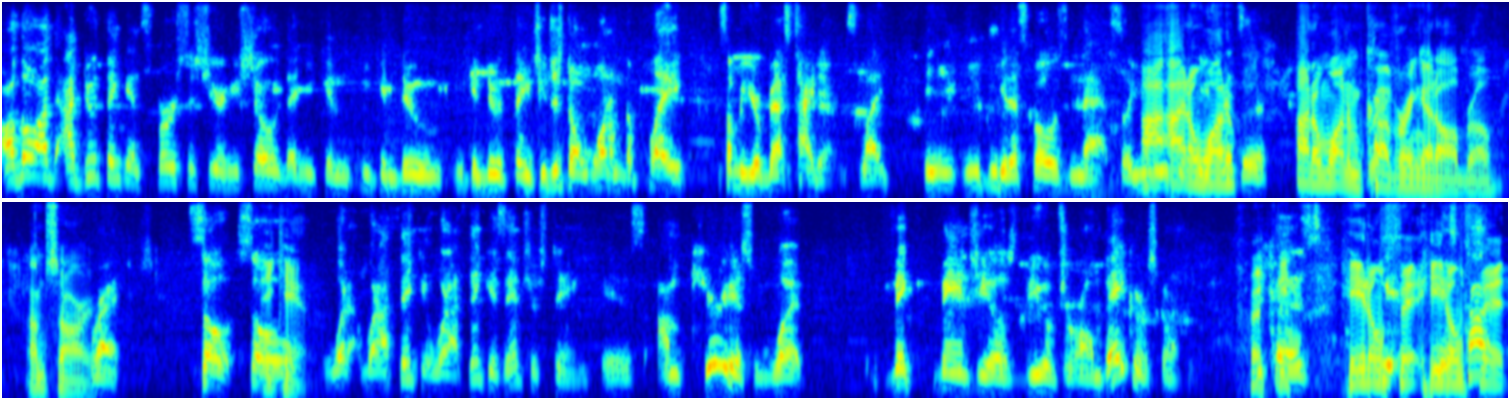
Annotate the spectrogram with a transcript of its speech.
Although I, I do think in Spurs this year he showed that he can he can do he can do things. You just don't want him to play some of your best tight ends. Like you, you can get exposed in that. So you I, I don't want him. defensive- I don't want him covering at all, bro. I'm sorry. Right. So so He can't. what what I think what I think is interesting is I'm curious what Vic Fangio's view of Jerome Baker is going to be because he don't he- fit. He don't con- fit.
